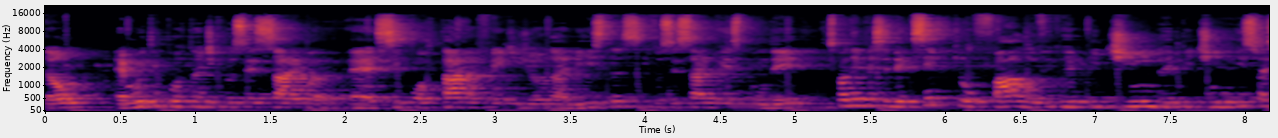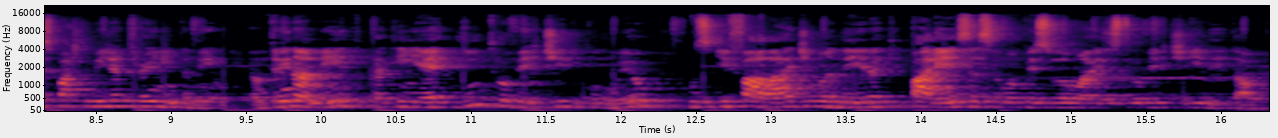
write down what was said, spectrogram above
Então, é muito importante que você saiba é, se portar na frente de jornalistas, que você saiba responder. Vocês podem perceber que sempre que eu falo, eu fico repetindo, repetindo. Isso faz parte do media training também. É um treinamento para quem é introvertido como eu, conseguir falar de maneira que pareça ser uma pessoa mais extrovertida e tal.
